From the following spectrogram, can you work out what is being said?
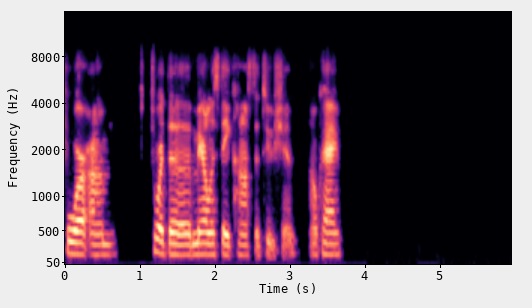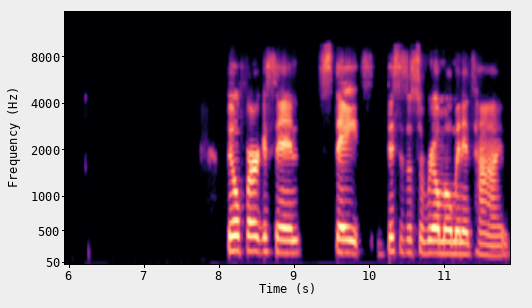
for um, toward the Maryland State Constitution. Okay. Bill Ferguson states this is a surreal moment in time.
